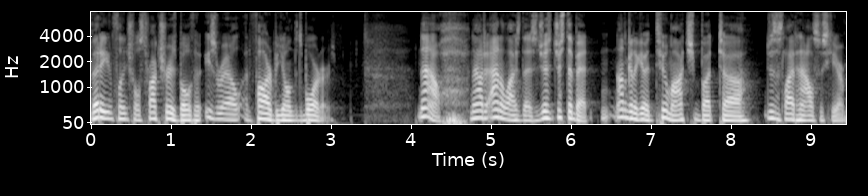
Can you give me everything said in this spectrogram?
very influential structures both in Israel and far beyond its borders. Now, now to analyze this just just a bit. Not going to give it too much, but uh, just a slight analysis here.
